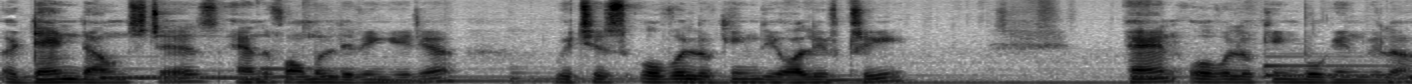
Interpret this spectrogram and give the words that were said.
a den downstairs, and the formal living area, which is overlooking the olive tree and overlooking Bougainvillea.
